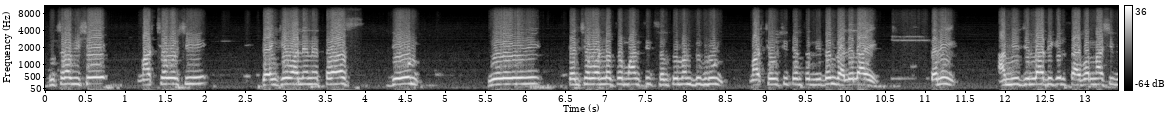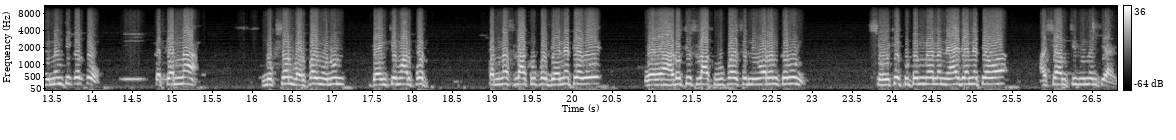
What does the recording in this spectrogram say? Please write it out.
दुसरा विषय मागच्या वर्षी बँकेवाल्याने त्रास देऊन वेळोवेळी त्यांच्या वडिलांचं मानसिक संतुलन बिघडून मागच्या वर्षी त्यांचं निधन झालेलं आहे. तरी आम्ही जिल्हाधिकारी साहेबांना अशी विनंती करतो तर त्यांना नुकसान भरपाई म्हणून बँकेमार्फत पन्नास लाख रुपये देण्यात यावे व या अडोतीस लाख रुपयाचं निवारण करून शेळके कुटुंबियाला न्याय देण्यात यावा अशी आमची विनंती आहे.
